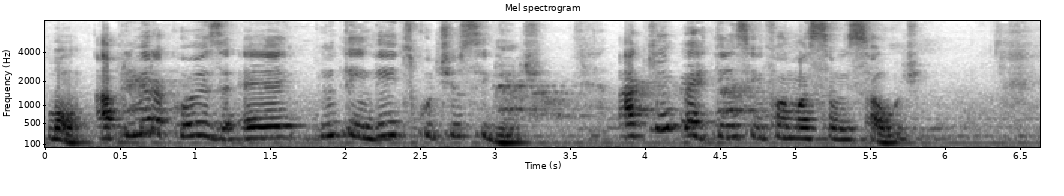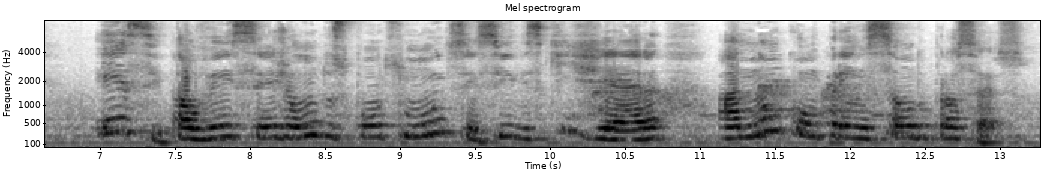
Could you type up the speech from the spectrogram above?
Bom, a primeira coisa é entender e discutir o seguinte: a quem pertence a informação em saúde? Esse talvez seja um dos pontos muito sensíveis que gera a não compreensão do processo.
